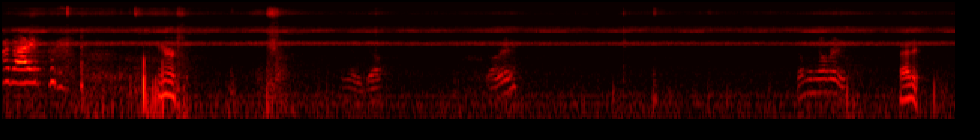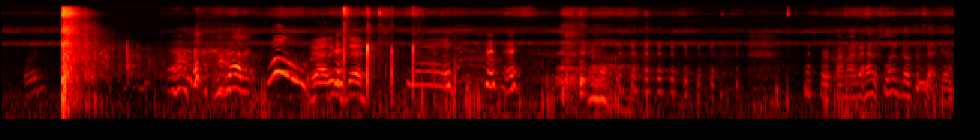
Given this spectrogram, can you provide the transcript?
I got it. Here. There we go. Y'all ready? Tell y'all ready. Ready. Forward. You got it. Yeah, I think it's dead. Yay. That's the first time I ever had a slug go through that gun.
